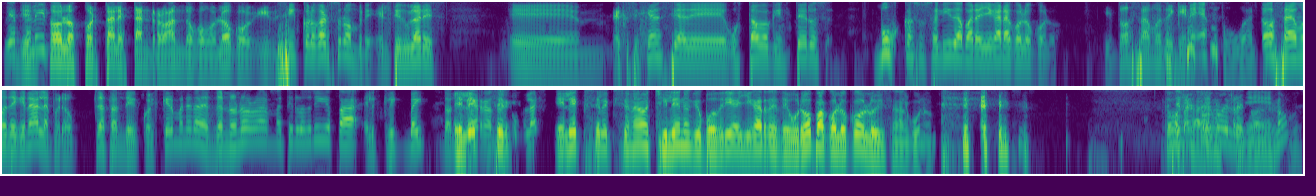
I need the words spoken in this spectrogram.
ya Y está en listo. todos los portales están robando como locos y sin colocar su nombre. El titular es eh, exigencia de Gustavo Quinteros busca su salida para llegar a Colo Colo. Y todos sabemos de quién es, pues, weón. Todos sabemos de quién habla, pero tratan de cualquier manera de dar honor a Martín Rodríguez para el clickbait donde El ex ser- popular. El ex seleccionado chileno que podría llegar desde Europa a Colo Colo, dicen algunos. Todos el retorno sabemos del retorno, es, ¿no? pues.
